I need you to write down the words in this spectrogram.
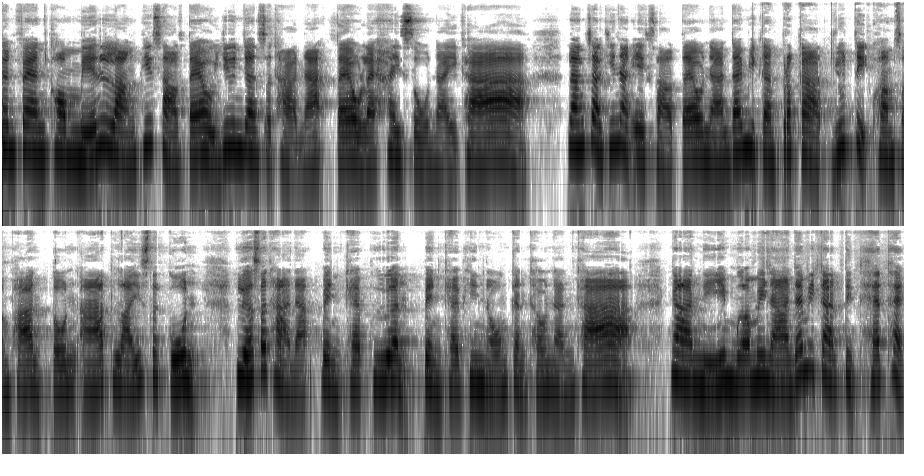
แฟนๆ คอมเมนต์หลังพี่สาวแต้วยืนยันสถานะแต้วและไฮโซไนค่ะ หลังจากที่นางเอกสาวแต้วนั้นได้มีการประกาศยุติความสัมพันธ์ต้นอาร์ตไลท์สกุล เหลือสถานะเป็นแค่เพื่อน เป็นแค่พี่น้องกันเท่านั้นค่ะ งานนี้เมื่อไม่นานได้มีการติดแฮชแท็ก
